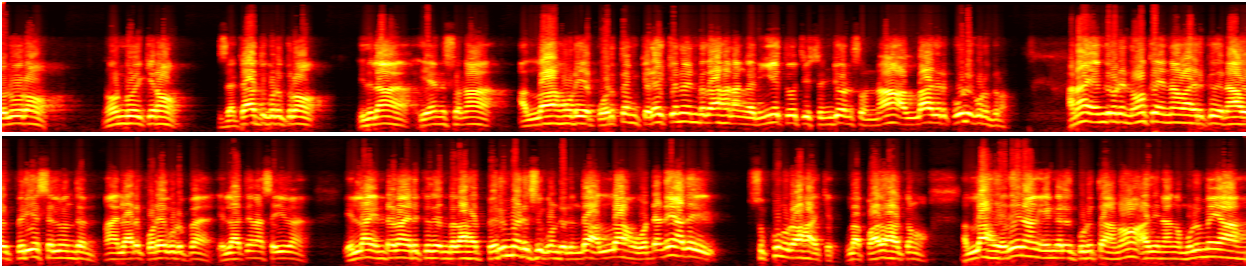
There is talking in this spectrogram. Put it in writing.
தொழுகிறோம் நோன்பு வைக்கிறோம் ஜக்காத்து கொடுக்கிறோம். இதெல்லாம் ஏன்னு சொன்னா அல்லாஹுடைய பொருத்தம் கிடைக்கணும் என்பதாக நாங்க நீயத்து வச்சு செஞ்சோம்னு சொன்னா அல்லாஹ் இதற்கு கூலி கொடுக்கிறோம் ஆனா எங்களுடைய நோக்கம் என்னவா இருக்குது? நான் ஒரு பெரிய செல்வந்தன். நான் எல்லாரும் கொடை கொடுப்பேன். எல்லாத்தையும் நான் செய்வேன். எல்லாம் என்றதான் இருக்குது என்பதாக பெருமை அடிச்சு கொண்டிருந்த அல்லாஹ் உடனே அதை சுக்குநூறாக ஆக்கணும் அல்லாஹ் பாதுகாக்கணும். அல்லாஹ் எதை நாங்க எங்களுக்கு கொடுத்தானோ அதை நாங்க முழுமையாக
